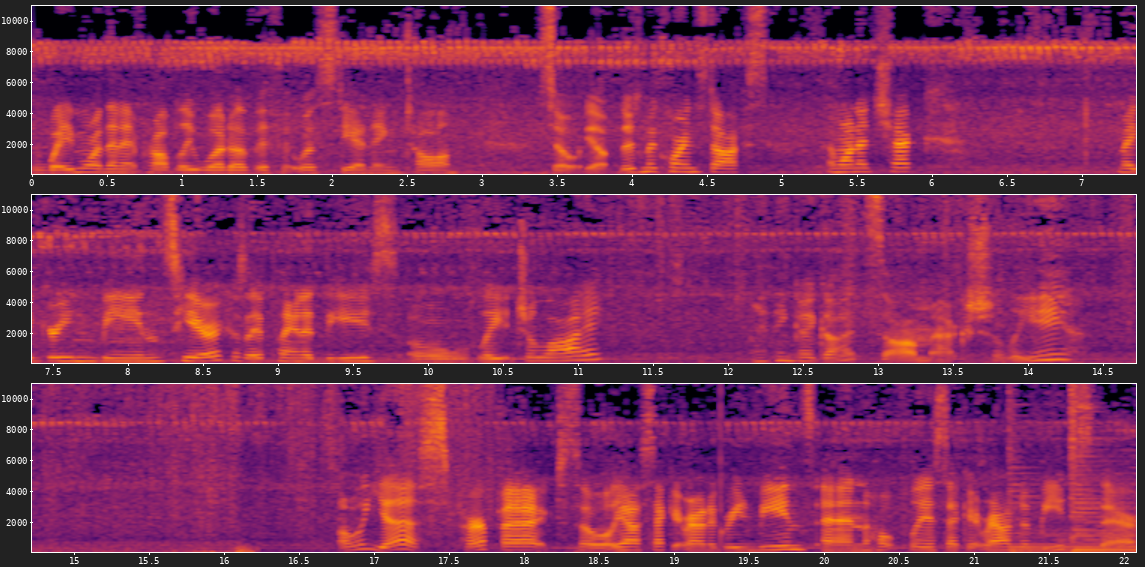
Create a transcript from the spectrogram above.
way more than it probably would have if it was standing tall. So yeah, there's my corn stalks. I want to check my green beans here because I planted these, oh, late July. I think I got some actually. Oh yes, perfect. So yeah, second round of green beans and hopefully a second round of beets there.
